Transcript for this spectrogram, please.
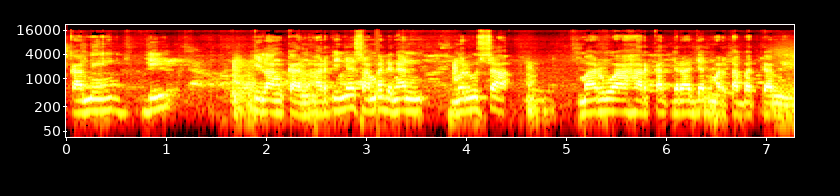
kami dihilangkan artinya sama dengan merusak marwah harkat derajat martabat kami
